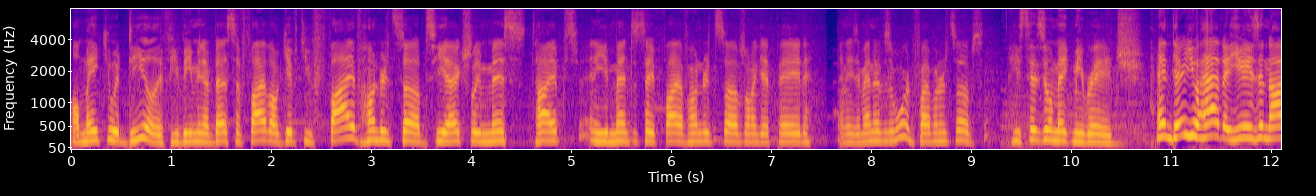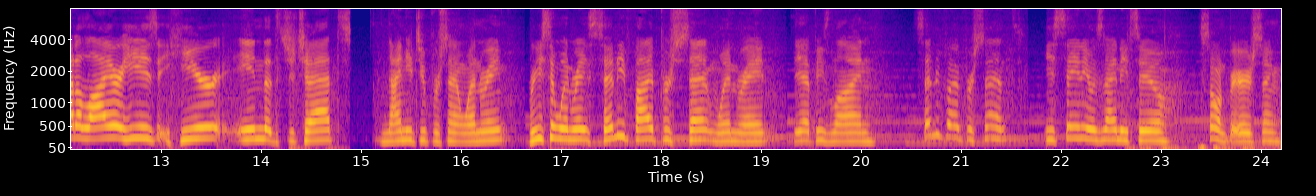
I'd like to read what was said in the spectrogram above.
I'll make you a deal. If you beat me in a best of five, I'll gift you 500 subs. He actually mistyped and he meant to say 500 subs when I get paid. And he's a man of his award, 500 subs. He says he'll make me rage. And there you have it. He is not a liar. He is here in the chat. 92% win rate. Recent win rate, 75% win rate. Yep, he's lying. 75%. He's saying he was 92. So embarrassing.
